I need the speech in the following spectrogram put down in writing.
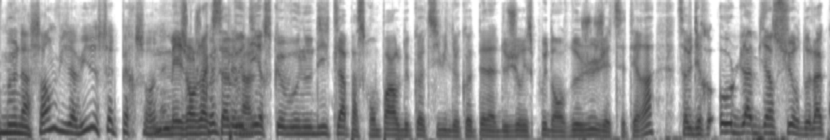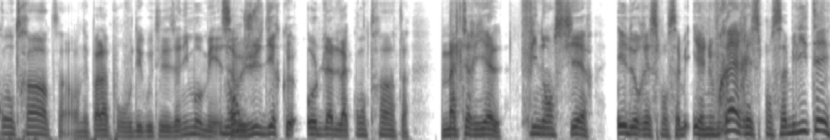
menaçant vis-à-vis de cette personne. Mais Jean-Jacques, ça veut dire ce que vous nous dites là, parce qu'on parle de code civil, de code pénal, de jurisprudence, de juge, etc. Ça veut dire qu'au-delà bien sûr de la contrainte, on n'est pas là pour vous dégoûter des animaux, mais ça veut juste dire qu'au-delà de la contrainte matérielle, financière et de responsabilité, il y a une vraie responsabilité.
